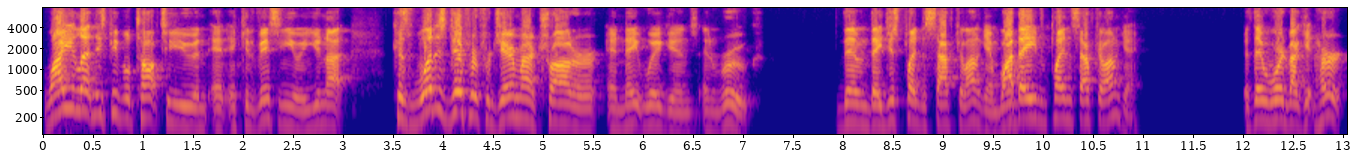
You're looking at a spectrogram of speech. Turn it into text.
Why are you letting these people talk to you and, and, and convincing you and you're not because what is different for Jeremiah Trotter and Nate Wiggins and Rook than they just played the South Carolina game? Why'd they even play in the South Carolina game? If they were worried about getting hurt.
